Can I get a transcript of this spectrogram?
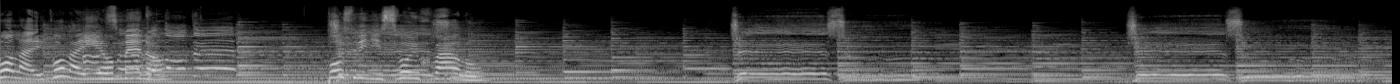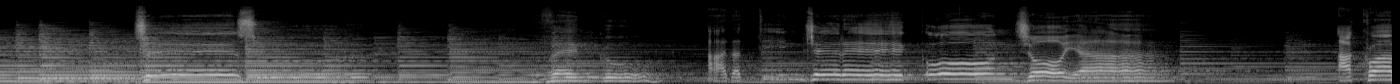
Volaj, volaj jeho meno. Pozvini svoju chválu. Vengo ad attingere con gioia. Acqua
